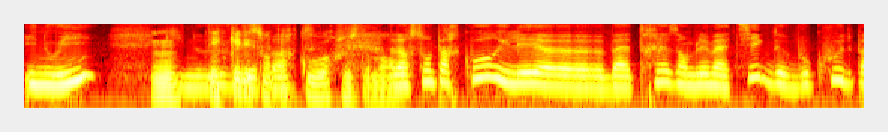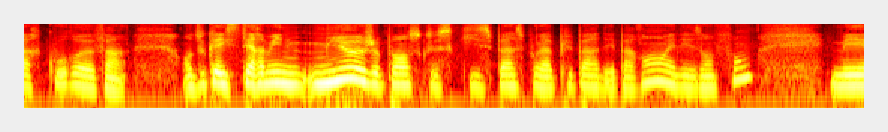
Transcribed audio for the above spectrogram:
inouï. Mmh. Qui nous et quel est son parcours justement Alors son parcours, il est euh, bah, très emblématique de beaucoup de parcours. Euh, enfin, en tout cas, il se termine mieux, je pense, que ce qui se passe pour la plupart des parents et des enfants. Mais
